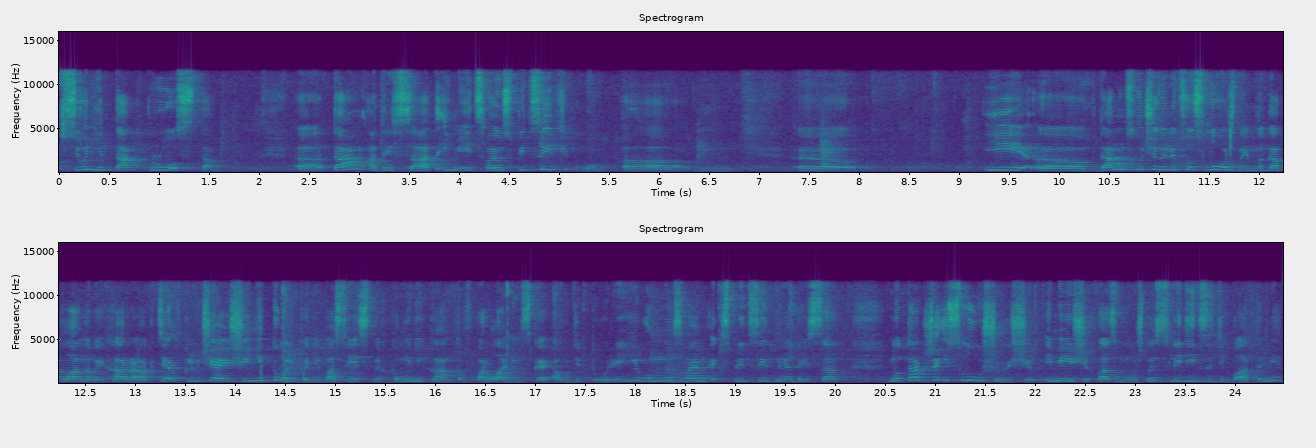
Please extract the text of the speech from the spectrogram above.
все не так просто. Э, Там адресат имеет свою специфику. Э, э, и в данном случае налицо сложный многоплановый характер, включающий не только непосредственных коммуникантов парламентской аудитории, его мы называем эксплицитный адресат, но также и слушающих, имеющих возможность следить за дебатами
